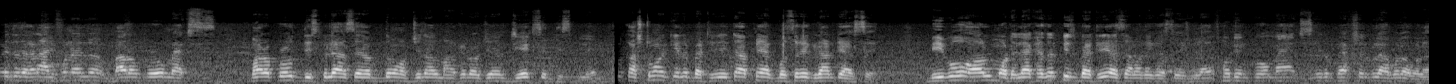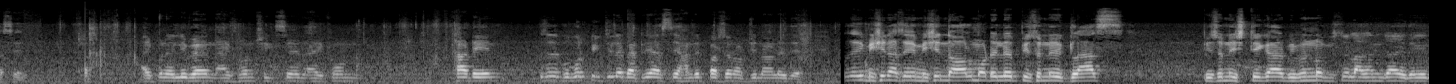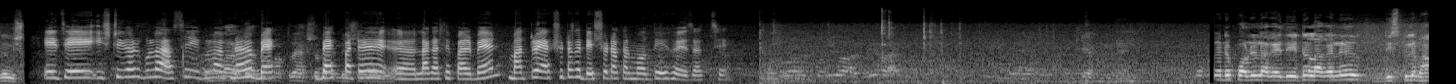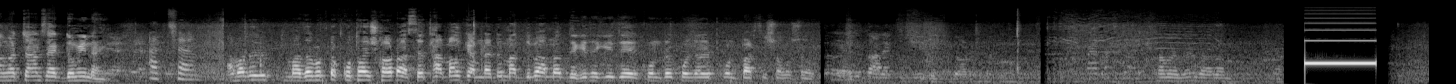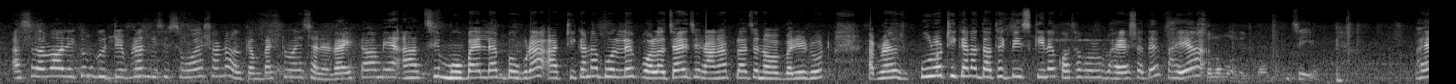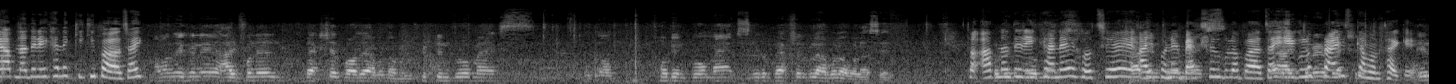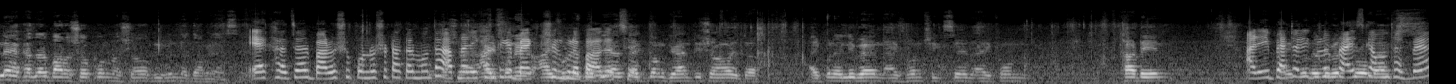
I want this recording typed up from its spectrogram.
IPhone বারো pro max বারো pro display আছে, একদম অরিজিনাল মার্কেট অরিজিনাল জিএক্স এর ডিসপ্লে কাস্টমার কেয়ারের ব্যাটারি এটা আপনি এক বছরের গ্যারান্টি আছে। ভিভো অল মডেল এক হাজার পিস ব্যাটারি আছে আমাদের কাছে এগুলো। ফোরটিন প্রো ম্যাক্স এর ব্যবসাগুলো অ্যাভেলেবল আছে। আইফোন ইলেভেন আইফোন সিক্সের আইফোন থার্টিন গুগল পিক্সেলের ব্যাটারি আছে হান্ড্রেড পার্সেন্ট অরিজিনাল এই মেশিন আছে মেশিন অল মডেলের পিছনের গ্লাস পিছনে স্টিকার বিভিন্ন কিছু লাগানো যায় এই যে স্টিকারগুলো আছে এগুলো আমরা আপনারা ব্যাক মাত্র 100 টাকা ব্যাক পাটে লাগাতে পারবেন। মাত্র একশো টাকা দেড়শো টাকার মধ্যেই হয়ে যাচ্ছে। এটা পলি লাগাই দিই। এটা লাগাইলে ডিসপ্লে ভাঙার চান্স একদমই নাই। আচ্ছা। আমাদের মাদারবোর্ডটা কোথায় শর্ট আছে? থার্মাল ক্যামেরাটার মাধ্যমে আমরা দেখে থাকি যে কোনটা কোন জায়গায় কোন পার্টসের সমস্যা হচ্ছে। আসসালামু আলাইকুম good day bran this is Sumoy Sharma welcome back to my channel right now আমি আছি মোবাইল অ্যাপ বগুড়া আর ঠিকানা বললে বলা যায় যে রানা প্লাজা নবাবাড়ি রোড। আপনার পুরো ঠিকানা দেওয়া থাকবে স্ক্রিনে কথা বলব ভাইয়ার সাথে। ভাইয়া জি। ভাইয়া আপনাদের এখানে কি কি পাওয়া যায়? আমাদের এখানে আইফোনের ব্যাকশেল পাওয়া যায় available fifteen pro max fourteen pro max এর ব্যাকশেলগুলো অ্যাভেলেবল আছে। তো আপনাদের এখানে হচ্ছে আইফোনের ব্যাকসেলগুলো পাওয়া যায়। এগুলো প্রাইস কেমন থাকে? এগুলো এক হাজার বারোশো পনেরোশো বিভিন্ন দামে আছে। এক হাজার বারোশো পনেরোশো টাকার মধ্যে আপনার এখান থেকে আইফোনের- ব্যাকসেলগুলো পাওয়া যাচ্ছে। একদম গ্যারান্টি সহ এটা। আইফোন ইলেভেন আইফোন সিক্সের আইফোন থার্টিন আর এই ব্যাটারি গুলোর প্রাইস কেমন থাকবে?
